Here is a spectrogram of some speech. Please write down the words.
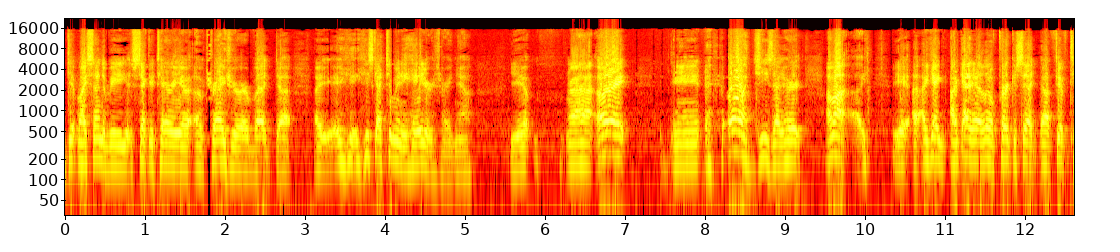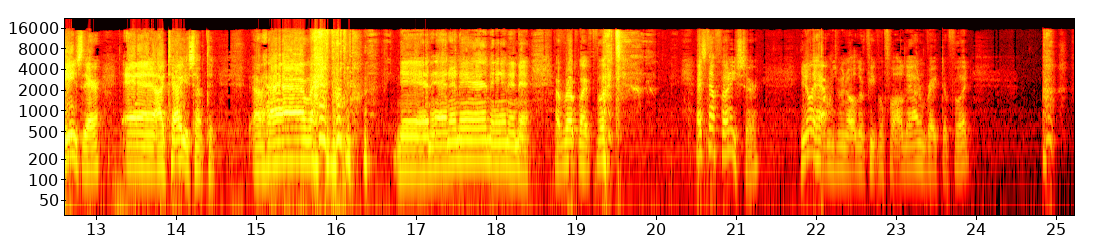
get my son to be secretary of, treasurer, but uh, uh, he, he's got too many haters right now. Yep. Uh, all right. And oh, jeez, that hurt. I'm a, I, I got I got a little Percocet uh, 15s there, and I tell you something. I have na na na na na na na. I broke my foot. That's not funny, sir. You know what happens when older people fall down and break their foot?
